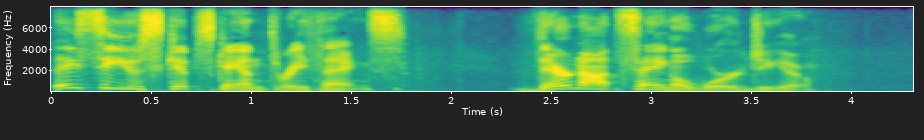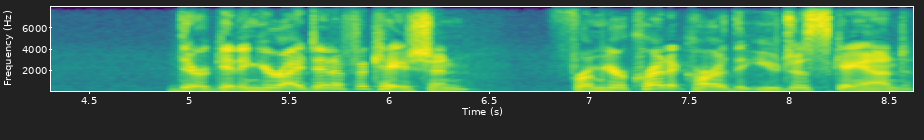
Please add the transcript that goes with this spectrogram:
They see you skip scan three things. They're not saying a word to you they're getting your identification from your credit card that you just scanned,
